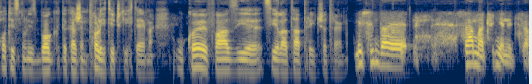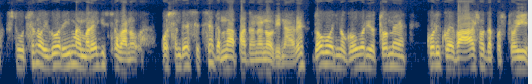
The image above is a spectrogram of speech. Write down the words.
potisnuli zbog, da kažem, političkih tema. U kojoj fazi je cijela ta priča trenutno? Mislim da je sama činjenica što u Crnoj Gori imamo registrovano 87 napada na novinare, dovoljno govori o tome koliko je važno da postoji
